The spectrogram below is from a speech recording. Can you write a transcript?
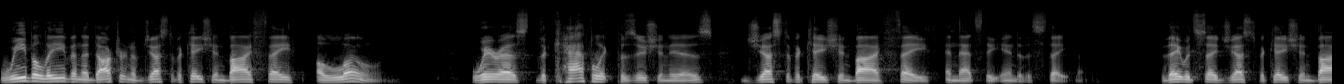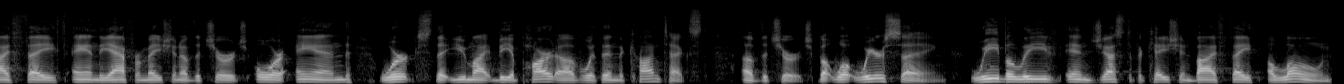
We believe in the doctrine of justification by faith alone, whereas the Catholic position is justification by faith, and that's the end of the statement they would say justification by faith and the affirmation of the church, or and works that you might be a part of within the context of the church. But what we're saying, we believe in justification by faith alone,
